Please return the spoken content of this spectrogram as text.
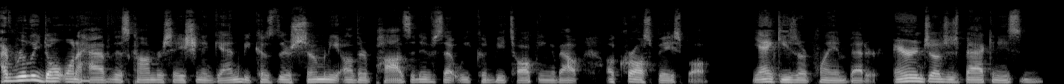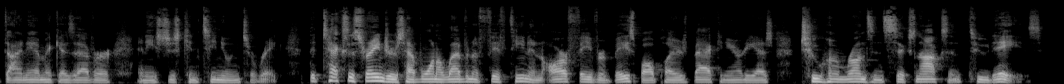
I really don't want to have this conversation again because there's so many other positives that we could be talking about across baseball. Yankees are playing better. Aaron Judge is back and he's dynamic as ever, and he's just continuing to rake. The Texas Rangers have won 11 of 15, and our favorite baseball players back, and he already has two home runs and six knocks in two days.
